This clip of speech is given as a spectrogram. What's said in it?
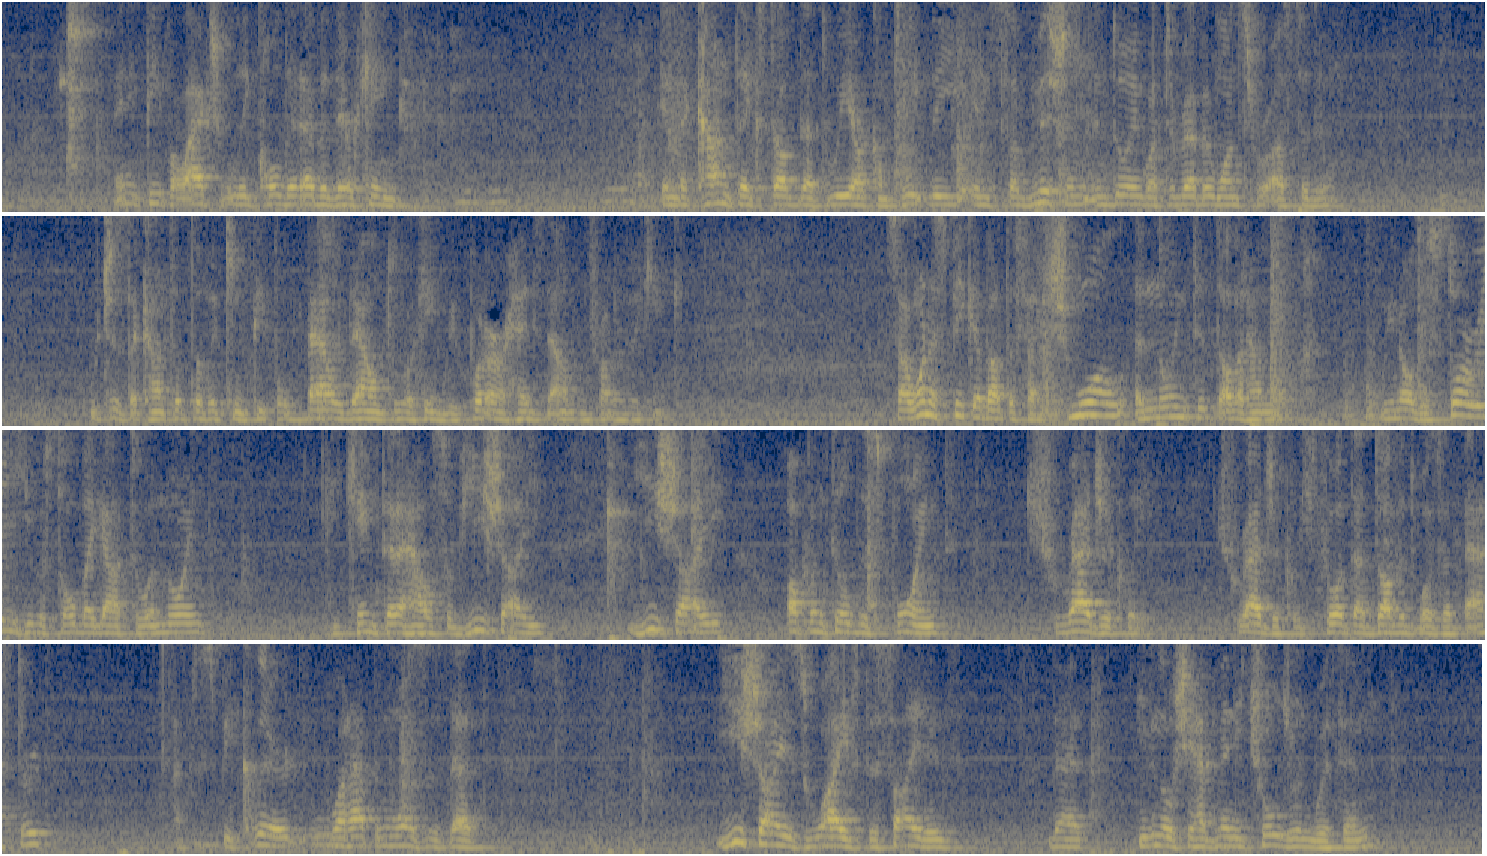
Many people actually call the Rebbe their king in the context of that we are completely in submission in doing what the Rebbe wants for us to do, which is the concept of a king. People bow down to a king. We put our heads down in front of a king. So I want to speak about the fact Shmuel anointed David HaMelech. We know the story. He was told by God to anoint. He came to the house of Yishai. Yishai, up until this point, tragically, tragically thought that David was a bastard. I have to speak clear. What happened was is that Yishai's wife decided that even though she had many children with him,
